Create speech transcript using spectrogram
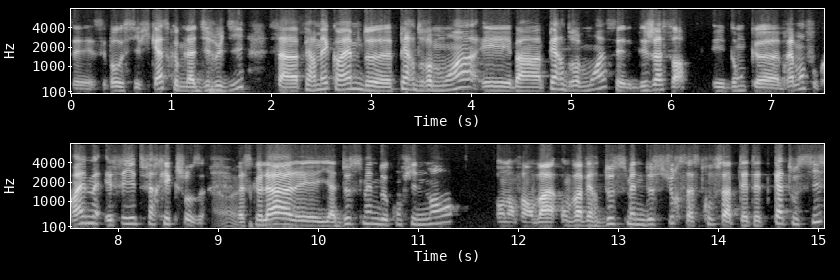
c'est pas aussi efficace, comme l'a dit Rudy, ça permet quand même de perdre moins. Et ben perdre moins, c'est déjà ça. Et donc euh, vraiment, faut quand même essayer de faire quelque chose. Ah Parce que là, il y a deux semaines de confinement on, enfin, on va, on va vers deux semaines de sur, ça se trouve, ça va peut-être être quatre ou six.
